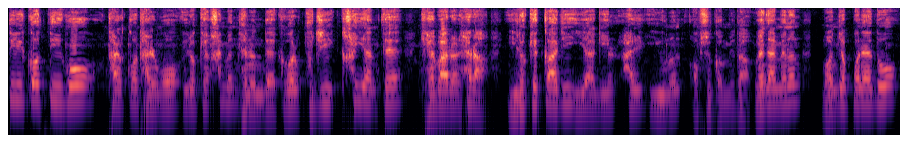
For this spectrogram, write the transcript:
뛸거 뛰고 달 거 달고 이렇게 하면 되는데 그걸 굳이 카이한테 개발을 해라 이렇게까지 이야기를 할 이유는 없을 겁니다. 왜냐하면 먼저 번에도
